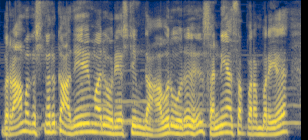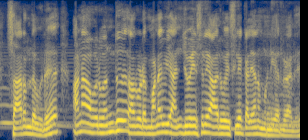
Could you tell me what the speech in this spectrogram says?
இப்போ ராமகிருஷ்ணருக்கும் அதே மாதிரி ஒரு எஸ்டீம் தான். அவர் ஒரு சந்நியாச பரம்பரையை சார்ந்தவர். ஆனால் அவர் வந்து அவரோட மனைவி அஞ்சு வயசுலேயே ஆறு வயசுலேயே கல்யாணம் பண்ணிடுறாரு.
